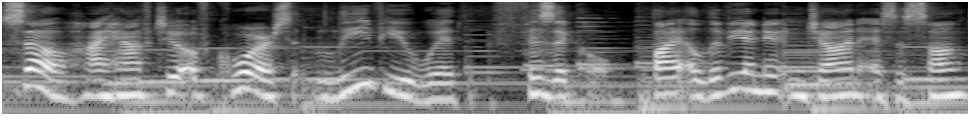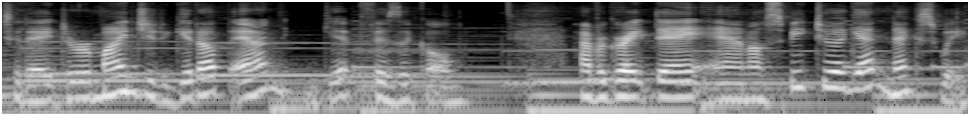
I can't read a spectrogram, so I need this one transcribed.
So, I have to, of course, leave you with Physical by Olivia Newton John as a song today to remind you to get up and get physical. Have a great day, and I'll speak to you again next week.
